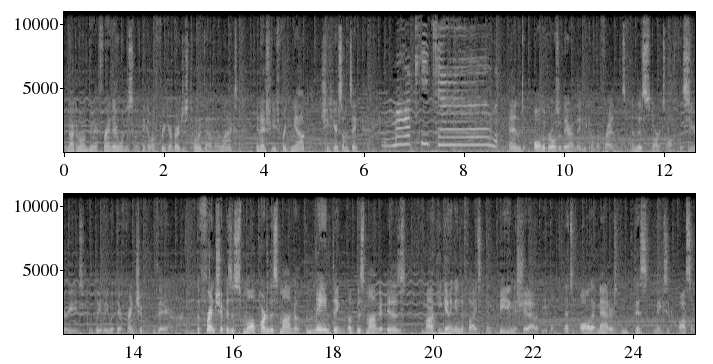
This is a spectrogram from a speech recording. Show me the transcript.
They're not gonna want to be my friend. Everyone's just gonna think I'm a freak. I better just tone it down and relax. And as she's freaking out, she hears someone say, and all the girls are there and they become her friends. And this starts off the series completely with their friendship there. The friendship is a small part of this manga. The main thing of this manga is Maki getting into fights and beating the shit out of people. That's all that matters, and this makes it awesome.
